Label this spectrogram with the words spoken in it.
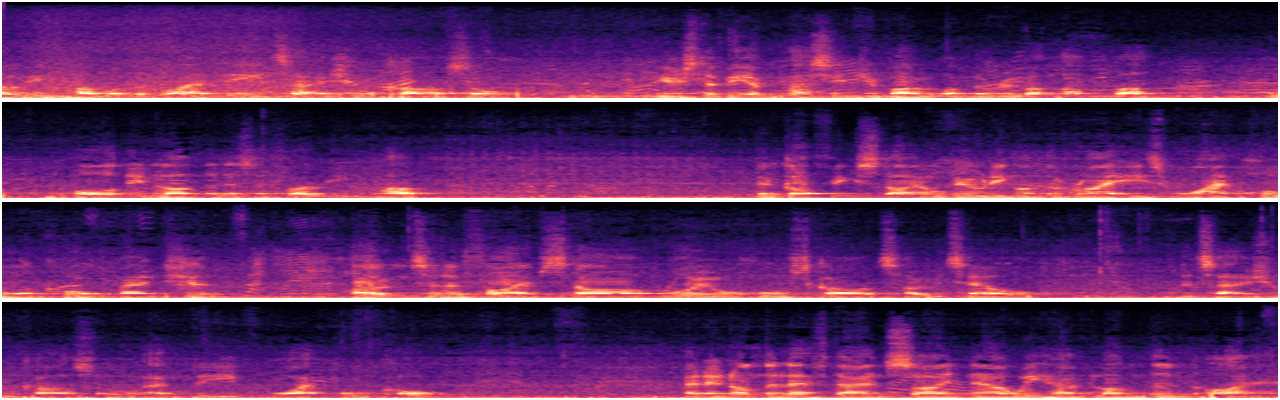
floating pub on the right, the Tattershall Castle. Used to be a passenger boat on the River Humber. Moored in London as a floating pub. The Gothic style building on the right is Whitehall Court Mansion, home to the five star Royal Horse Guards Hotel, the Tattershall Castle and the Whitehall Court. And then on the left hand side now we have London Eye.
